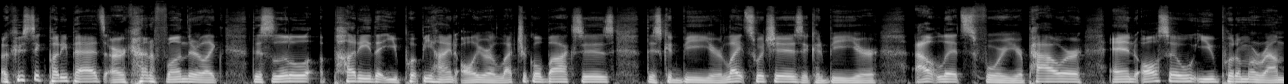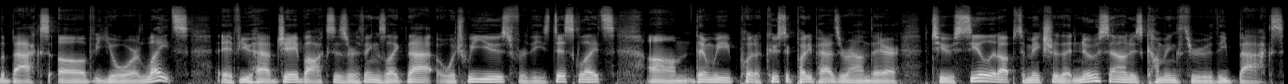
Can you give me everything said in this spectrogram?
Acoustic putty pads are kind of fun. They're like this little putty that you put behind all your electrical boxes. This could be your light switches, it could be your outlets for your power, and also you put them around the backs of your lights. If you have J boxes or things like that, which we used for these disc lights, um, then we put acoustic putty pads around there to seal it up to make sure that no sound is coming through the backs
